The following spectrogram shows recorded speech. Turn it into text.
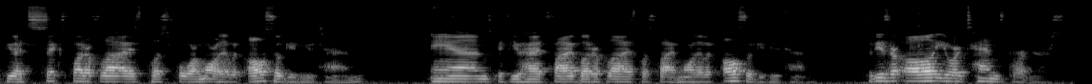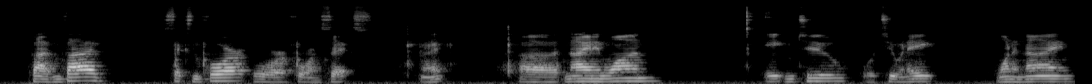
If you had six butterflies plus four more, that would also give you 10. And if you had five butterflies plus five more, that would also give you 10. So these are all your tens partners. Five and five, six and four, or four and six, right? Uh, nine and one, eight and two, or two and eight, 1 and 9.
